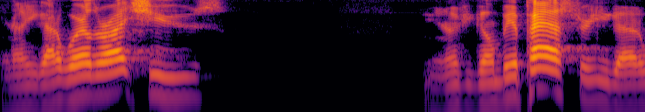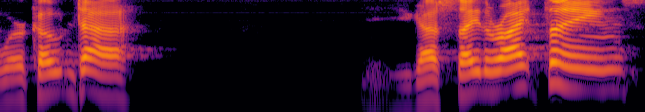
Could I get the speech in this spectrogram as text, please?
You know, you got to wear the right shoes. You know, if you're going to be a pastor, you got to wear a coat and tie. You got to say the right things.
